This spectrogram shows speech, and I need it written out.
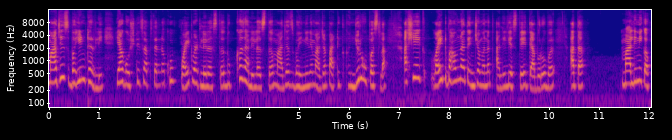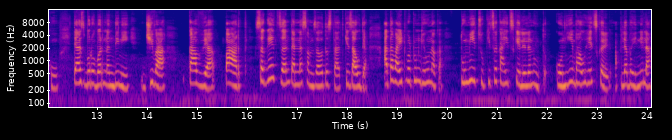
माझीच बहीण ठरली. या गोष्टीचं आता त्यांना खूप वाईट वाटलेलं असतं दुःख झालेलं असतं. माझ्याच बहिणीने माझ्या पाठीत खंजीर उपसला. अशी एक वाईट भावना त्यांच्या मनात आलेली असते. त्याबरोबर आता मालिनी काकू त्याचबरोबर नंदिनी जीवा काव्या पार्थ सगळेच जण त्यांना समजावत असतात की जाऊ द्या आता वाईट वाटून घेऊ नका. तुम्ही चुकीचं काहीच केलेलं नव्हतं. कोणीही भाऊ हेच करेल. आपल्या बहिणीला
